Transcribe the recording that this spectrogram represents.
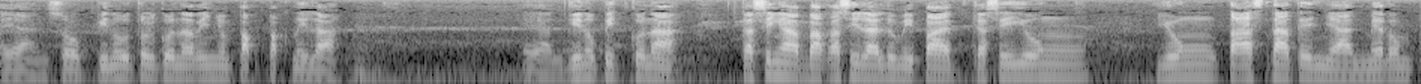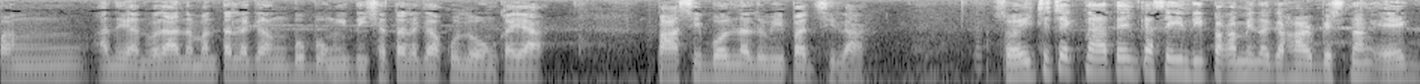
Ayan, so pinutol ko na rin yung pakpak nila. Ayan, ginupit ko na. Kasi nga baka sila lumipad. Kasi yung yung taas natin yan, meron pang ano yan, wala naman talagang bubong, hindi siya talaga kulong, kaya possible na lumipad sila. So, i-check natin kasi hindi pa kami nag-harvest ng egg.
